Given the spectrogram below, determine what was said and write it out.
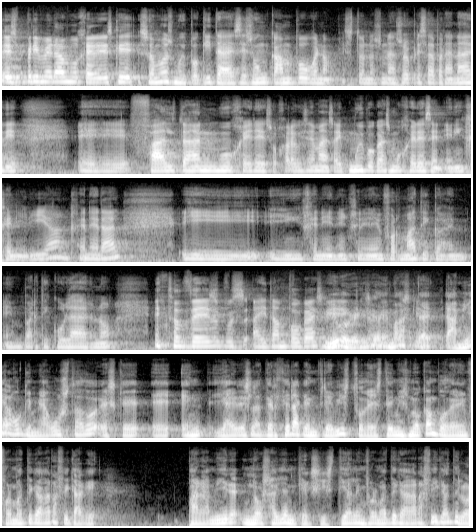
es, primera mujer, es que somos muy poquitas, es un campo, bueno, esto no es una sorpresa para nadie, eh, faltan mujeres, ojalá hubiese más, hay muy pocas mujeres en, en ingeniería en general y, ingeniería, ingeniería, informática en, en, particular, ¿no? Entonces, pues hay tan pocas que... además, eh, a mí algo que me ha gustado es que eh, ya eres la tercera que entrevisto de este mismo campo, de la informática gráfica, que para mí no sabían que existía la informática gráfica, te lo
